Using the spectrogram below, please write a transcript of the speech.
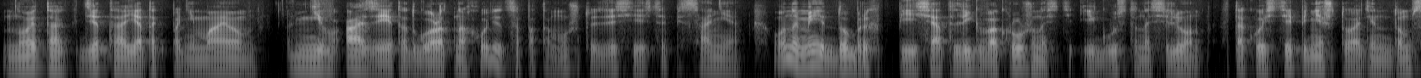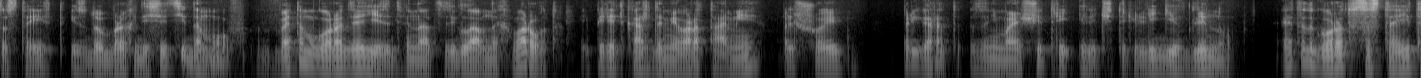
но это где-то, я так понимаю, не в Азии этот город находится, потому что здесь есть описание. Он имеет добрых 50 лиг в окружности и густо населен, в такой степени, что один дом состоит из добрых 10 домов. В этом городе есть 12 главных ворот, и перед каждыми воротами большой пригород, занимающий 3 или 4 лиги в длину. Этот город состоит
